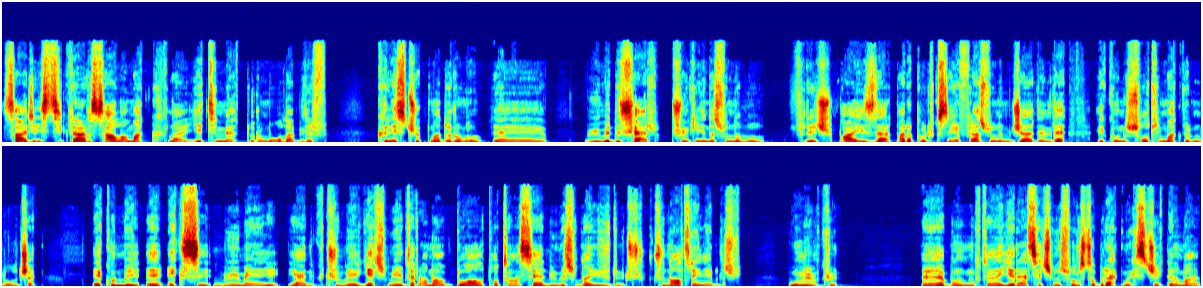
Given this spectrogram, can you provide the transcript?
sadece istikrarı sağlamakla yetinme durumu olabilir. Kriz çıkma durumu e, büyüme düşer. Çünkü en sonunda bu süreç faizler, para politikası, enflasyonla mücadelede ekonomi soğutulmak durumunda olacak. Ekonomi e, eksi büyümeye yani küçülmeye geçmeyebilir ama doğal potansiyel büyümesi bundan %3,5'un altına inebilir. Bu mümkün. E, bunu muhtemelen yerel seçimin sonrasında bırakmak isteyecekler ama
